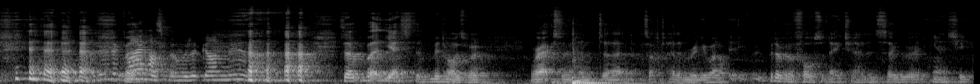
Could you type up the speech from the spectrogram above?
I don't think but, my husband would have gone near that. so, but yes, the midwives were were excellent and uh, looked after Helen really well. A bit of a force of nature, Helen. So uh, yeah, she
